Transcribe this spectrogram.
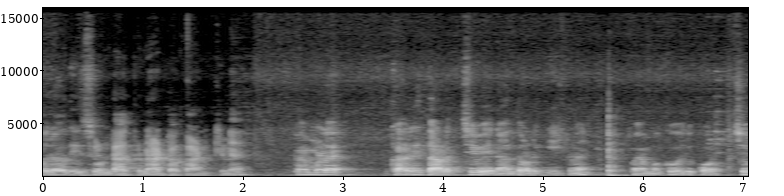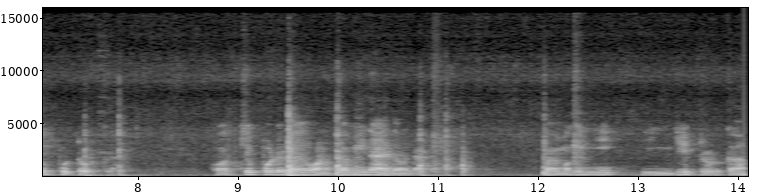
ഓരോ ദിവസവും ഉണ്ടാക്കണ കേട്ടോ കാണിക്കണേ. അപ്പം നമ്മൾ കറി തിളച്ച് വരാൻ തുടങ്ങിയിരിക്കണ്. അപ്പോൾ നമുക്ക് ഒരു കുറച്ച് ഉപ്പിട്ട് കൊടുക്കുക. കുറച്ച് ഉപ്പിടുന്നത് ഉണക്കമീൻ ആയതുകൊണ്ടാണ്. അപ്പോൾ നമുക്ക് ഇനി ഇഞ്ചി ഇട്ട് കൊടുക്കാം.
